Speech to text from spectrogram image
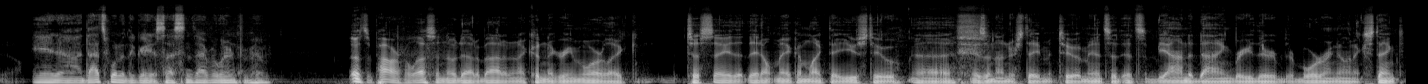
Yeah. And uh, that's one of the greatest lessons I ever learned from him. That's a powerful lesson, no doubt about it, and I couldn't agree more. Like to say that they don't make them like they used to uh, is an understatement too. I mean, it's a, it's beyond a dying breed. They're they're bordering on extinct.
